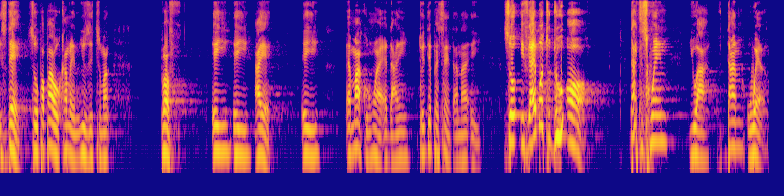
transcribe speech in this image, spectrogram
is there. So Papa will come and use it to mark. Prof. Eyi, eyi, aye, mark who are dying, 20% and a. So if you're able to do all, that is when you are done well.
